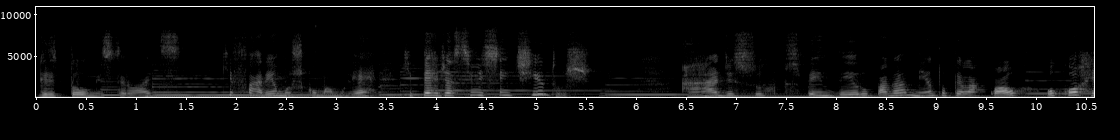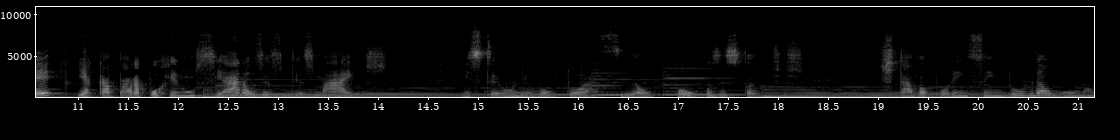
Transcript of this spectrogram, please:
gritou Mr. Oates, que faremos com uma mulher que perde assim os sentidos? Há de suspender o pagamento pela qual ocorrer e acabara por renunciar aos desmaios. Mr. Uni voltou a si a poucos instantes. Estava, porém, sem dúvida alguma,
